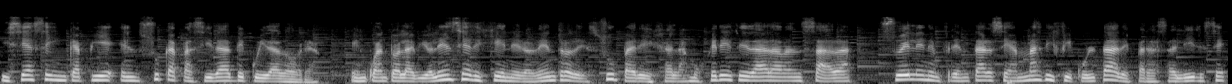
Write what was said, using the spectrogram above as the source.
y se hace hincapié en su capacidad de cuidadora. En cuanto a la violencia de género dentro de su pareja, las mujeres de edad avanzada suelen enfrentarse a más dificultades para salirse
